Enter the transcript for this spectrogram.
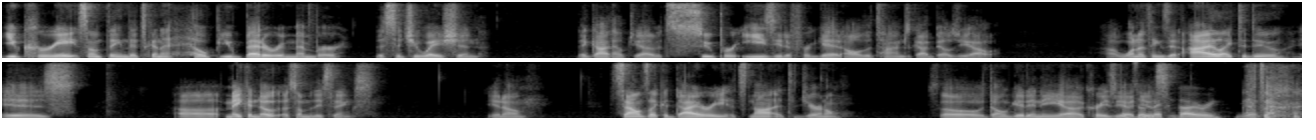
you create something that's going to help you better remember the situation that God helped you out of. It's super easy to forget all the times God bails you out. Uh, one of the things that I like to do is uh, make a note of some of these things. You know, sounds like a diary. It's not. It's a journal. So don't get any uh, crazy it's ideas. It's a man diary. Yep. it's, a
